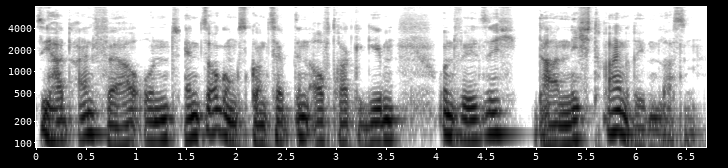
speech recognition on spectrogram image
Sie hat ein Ver- und Entsorgungskonzept in Auftrag gegeben und will sich da nicht reinreden lassen.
